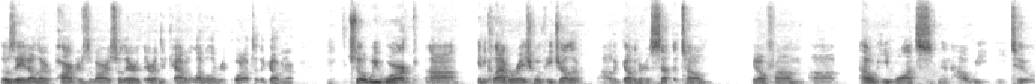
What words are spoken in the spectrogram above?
those eight other partners of ours. So they're they're at the cabinet level and report up to the governor. So we work uh, in collaboration with each other. Uh, the governor has set the tone, you know, from uh, how he wants and how we need to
